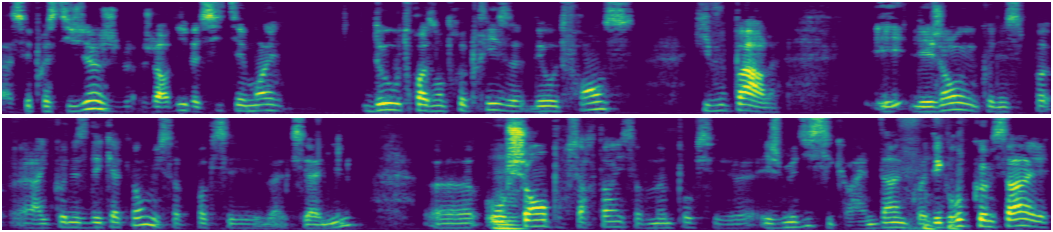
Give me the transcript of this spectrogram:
assez prestigieuse, je, je leur dis, bah, citez-moi deux ou trois entreprises des Hauts-de-France qui vous parlent. Et les gens ils connaissent pas, alors ils connaissent Decathlon, mais ils savent pas que c'est bah, à Lille. Euh, Auchan, mmh. pour certains, ils savent même pas que c'est. Et je me dis, c'est quand même dingue, quoi. Des groupes comme ça. Et,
